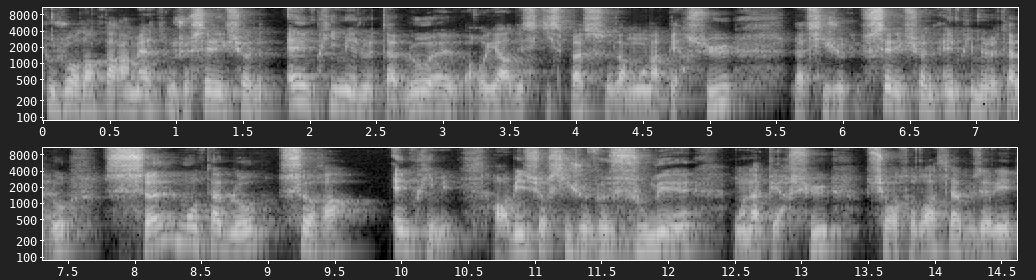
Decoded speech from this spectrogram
toujours dans paramètres, je sélectionne imprimer le tableau, hein, regardez ce qui se passe dans mon aperçu. Là, si je sélectionne imprimer le tableau, seul mon tableau sera imprimer. Alors bien sûr, si je veux zoomer hein, mon aperçu, sur votre droite, là, vous avez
